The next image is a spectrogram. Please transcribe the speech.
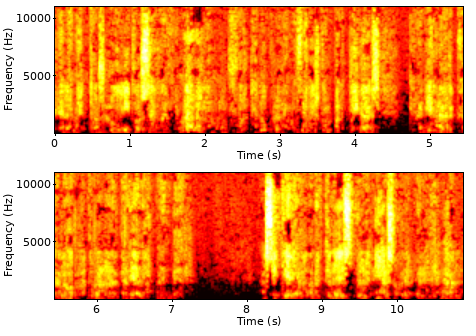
y elementos lúdicos se relacionaban con un fuerte núcleo de emociones compartidas que venían a dar calor natural a la tarea de aprender. Así que a la vez que les prevenía sobre el original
